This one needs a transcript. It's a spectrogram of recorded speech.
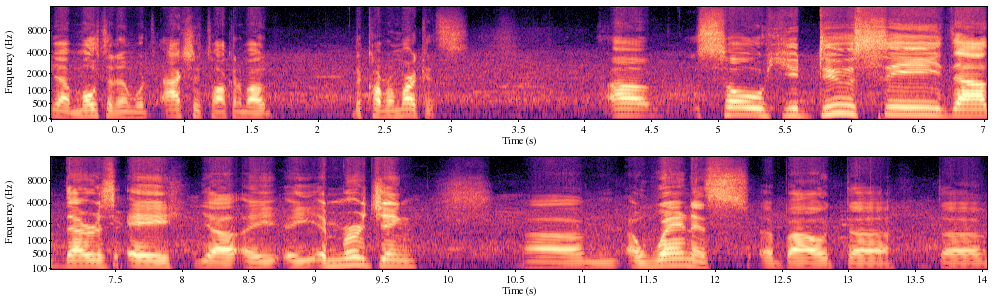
yeah most of them were actually talking about the carbon markets. Uh, so you do see that there is a yeah a, a emerging um, awareness about the, the,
